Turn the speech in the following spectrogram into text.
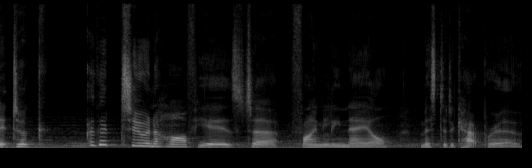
And it took a good two and a half years to finally nail Mr. DiCaprio.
